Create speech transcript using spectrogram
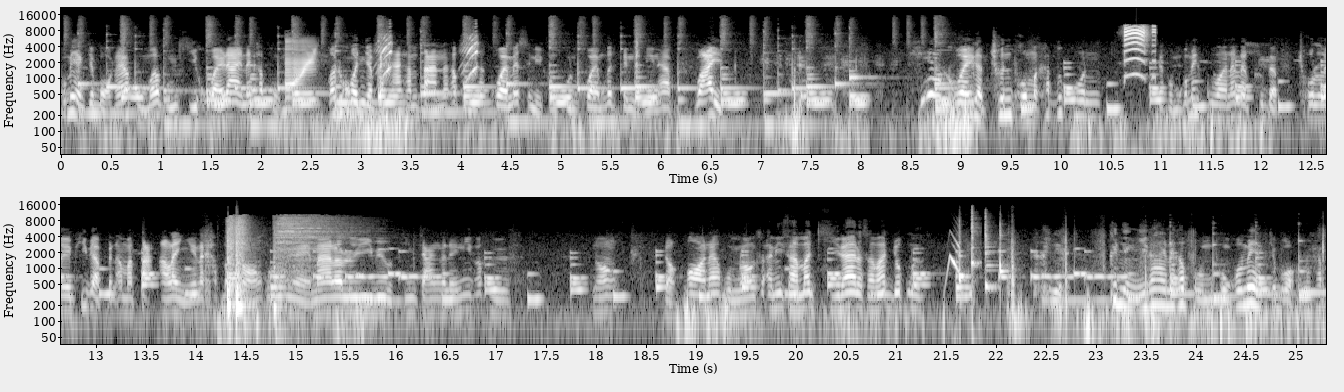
ก็ไม่อยากจะบอกนะครับผมว่าผมขี่ควายได้นะครับผมก็ทุกคนอย่าไปหาทำตามนะครับผมควายไม่สนิทของคุณควายมันก็จะเป็นแบบนี้นะครับไว้เฮียควายกับชนผมอะครับ ทุกคนแต่ผมก็ไม่กลัวนะแบบคือแบบชนเลยพี่แบบเป็นอมตะอะไรอย่างเงี้ยนะครับน้องๆโอ้ยเหนื่อยมาเรารีวิวจริงจังกันเลยนี่ก็คือ น้องดอกอ้อนะครับผมน้องอันนี้สามารถขี่ได้เราสามารถยกมือ ขึ้นอย่างนี้ได้นะครับผมผมก็ไม่อยากจะบอกนะครับ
